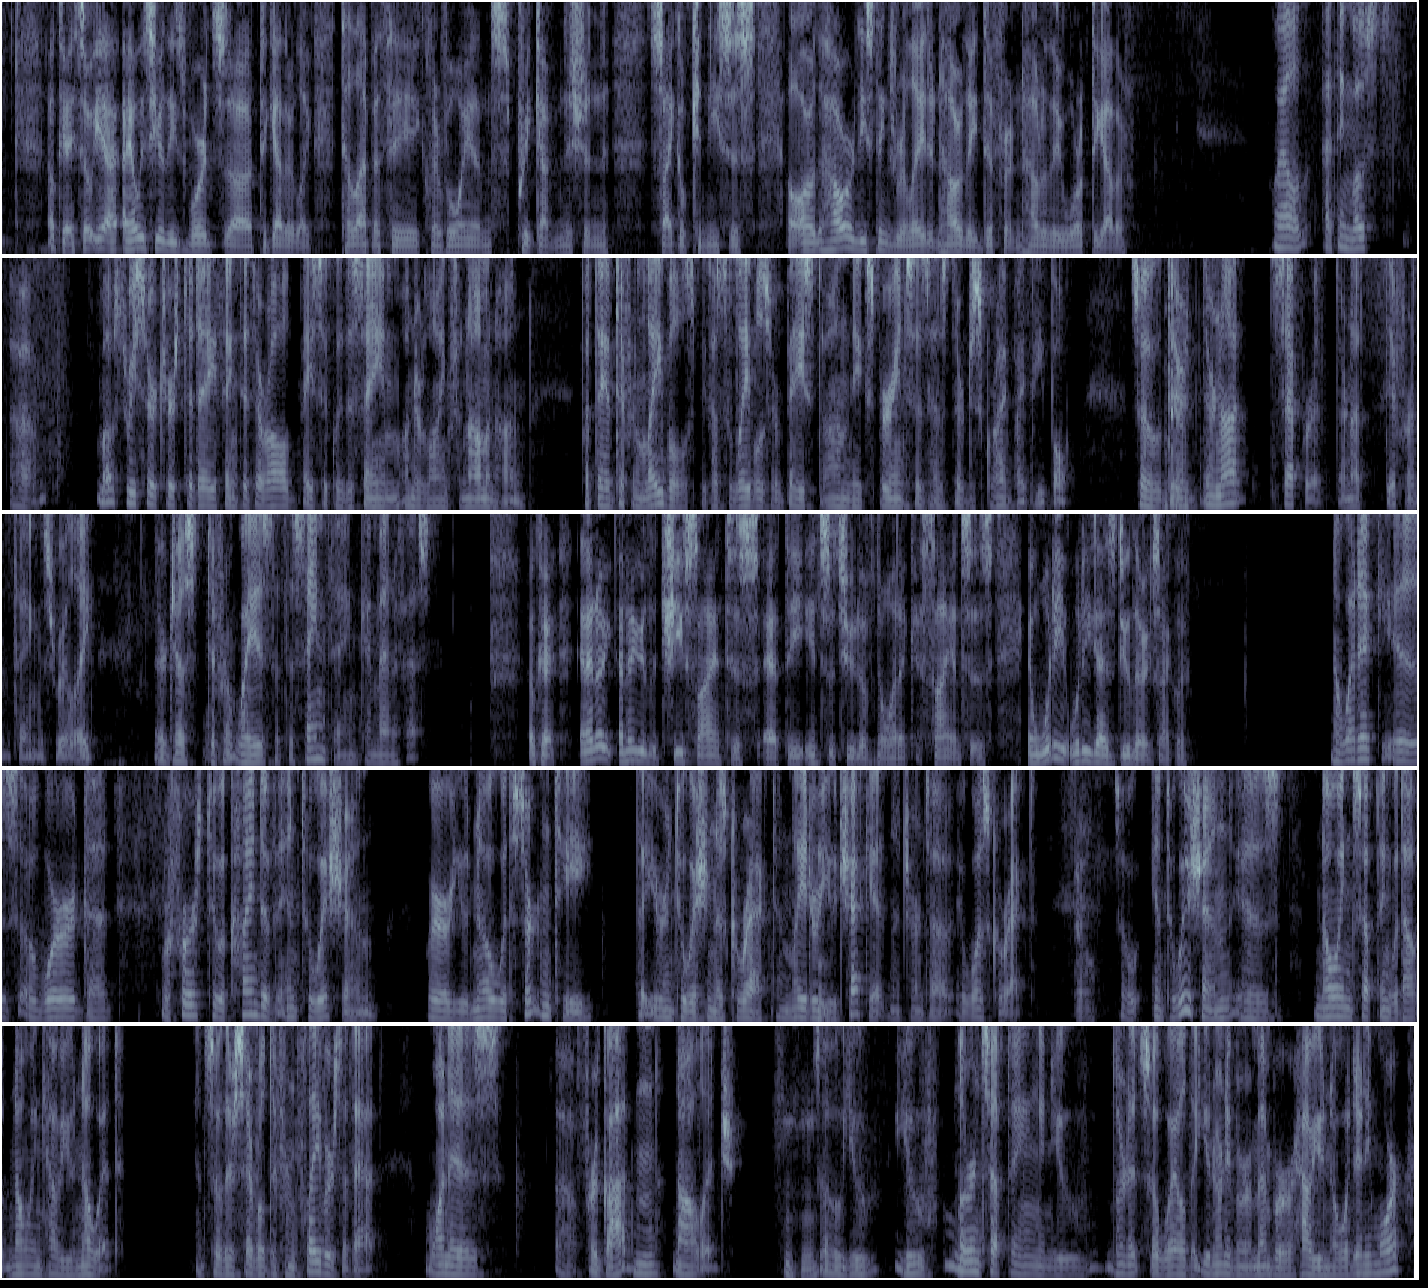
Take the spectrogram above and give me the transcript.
Okay, so yeah, I always hear these words uh, together like telepathy, clairvoyance, precognition, psychokinesis. Are how are these things related, and how are they different, and how do they work together? Well, I think most uh, most researchers today think that they're all basically the same underlying phenomenon, but they have different labels because the labels are based on the experiences as they're described by people. So they're they're not separate. They're not different things really. They're just different ways that the same thing can manifest. Okay, and I know I know you're the chief scientist at the Institute of Noetic Sciences, and what do you what do you guys do there exactly? Noetic is a word that refers to a kind of intuition where you know with certainty that your intuition is correct, and later hmm. you check it and it turns out it was correct. Oh, So intuition is knowing something without knowing how you know it. And so there's several different flavors of that. One is uh, forgotten knowledge. So you you've learned something and you learn it so well that you don't even remember how you know it anymore.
